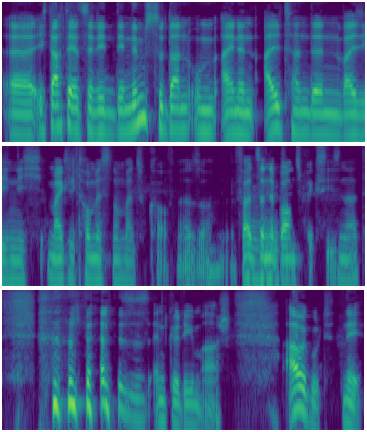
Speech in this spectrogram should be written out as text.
Äh, ich dachte jetzt, den, den nimmst du dann, um einen alternden, weiß ich nicht, Michael Thomas nochmal zu kaufen. Also, falls er eine mhm. Bounceback-Season hat, dann ist es endgültig im Arsch. Aber gut, nee.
